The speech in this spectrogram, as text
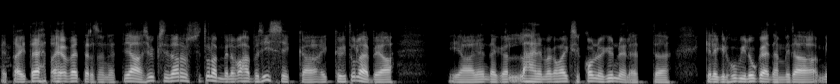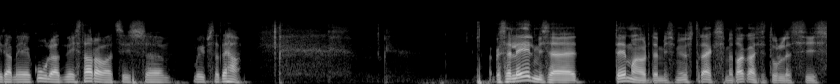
et aitäh, Taivo Peterson, et ja siukseid arvustusi tuleb meile vahepeal sisse ikka, ikkagi tuleb ja ja nendega läheneme ka vaikselt kolmekümnele, et äh, kellelgi huvi lugeda, mida, mida meie kuulajad meist arvavad, siis äh, võib seda teha. aga selle eelmise teema juurde, mis me just rääkisime tagasi tulles, siis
